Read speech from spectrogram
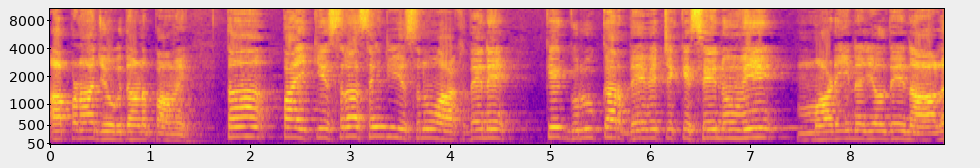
ਆਪਣਾ ਯੋਗਦਾਨ ਪਾਵੇਂ। ਤਾਂ ਭਾਈ ਕੇਸਰਾ ਸਿੰਘ ਜੀ ਇਸ ਨੂੰ ਆਖਦੇ ਨੇ ਕਿ ਗੁਰੂ ਘਰ ਦੇ ਵਿੱਚ ਕਿਸੇ ਨੂੰ ਵੀ ਮਾੜੀ ਨਜ਼ਰ ਦੇ ਨਾਲ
